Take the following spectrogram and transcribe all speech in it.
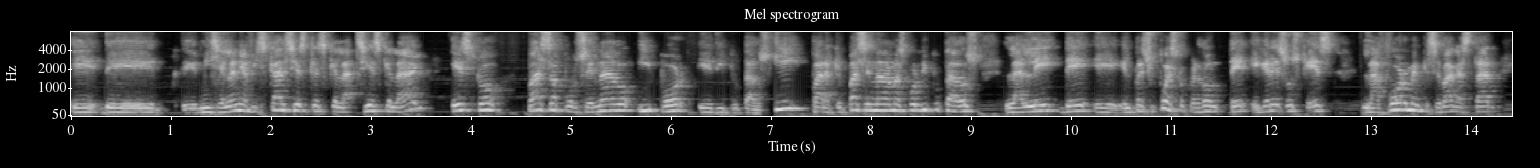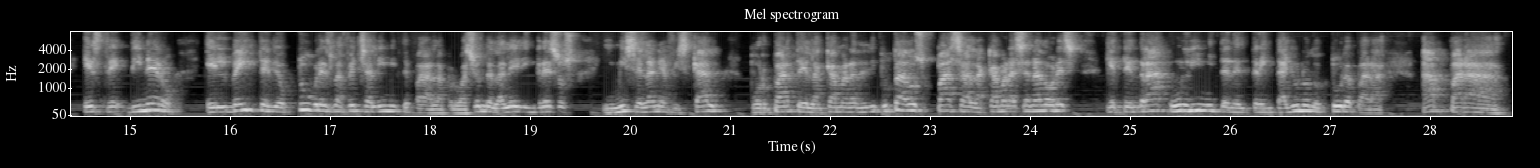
eh, de eh, miscelánea fiscal, si es que, es que la, si es que la hay. Esto pasa por Senado y por eh, diputados. Y para que pase nada más por diputados, la ley de, eh, el presupuesto, perdón, de egresos, que es la forma en que se va a gastar este dinero. El 20 de octubre es la fecha límite para la aprobación de la ley de ingresos y miscelánea fiscal por parte de la Cámara de Diputados. Pasa a la Cámara de Senadores, que tendrá un límite del 31 de octubre para, para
